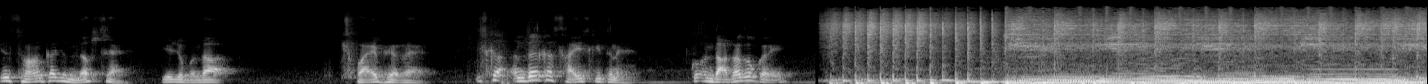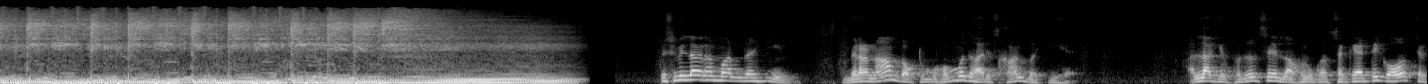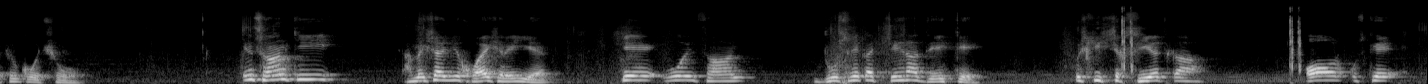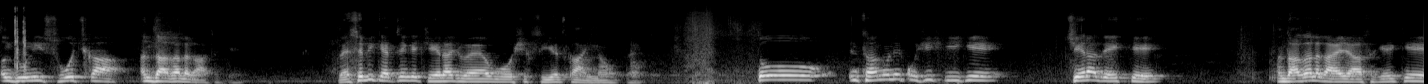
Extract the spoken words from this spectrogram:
इंसान का जो नफ्स है, ये जो बंदा छुपाए फिर रहा है, इसका अंदर का साइज़ कितना है, कोई अंदाज़ा तो करें। बसमीम मेरा नाम डॉक्टर मोहम्मद हारिस खान बरकी है। अल्लाह के फजल से लाखों का सकेट्रिक और सेक्चुअल कोच हूँ। इंसान की हमेशा ये ख्वाहिश रही है कि वो इंसान दूसरे का चेहरा देख के उसकी शख्सियत का और उसके अंदरूनी सोच का अंदाज़ा लगा सके। वैसे भी कहते हैं कि चेहरा जो है वो शख्सियत का आईना होता है। तो इंसानों ने कोशिश की कि चेहरा देख के अंदाज़ा लगाया जा सके कि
